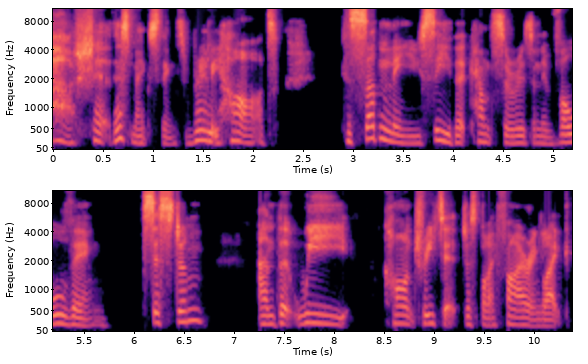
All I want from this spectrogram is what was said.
oh shit, this makes things really hard. Because suddenly you see that cancer is an evolving system and that we can't treat it just by firing like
